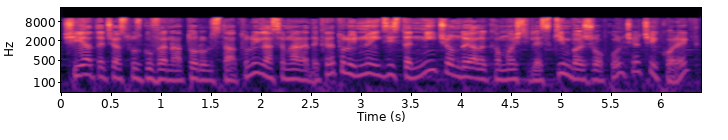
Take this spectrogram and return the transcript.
Și iată ce a spus guvernatorul statului la semnarea decretului. Nu există nicio îndoială că măștile schimbă jocul, ceea ce e corect.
